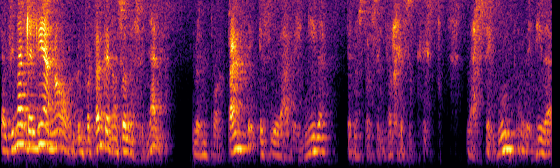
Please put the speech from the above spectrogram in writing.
que al final del día no, lo importante no son las señales, lo importante es la venida de nuestro Señor Jesucristo, la segunda venida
